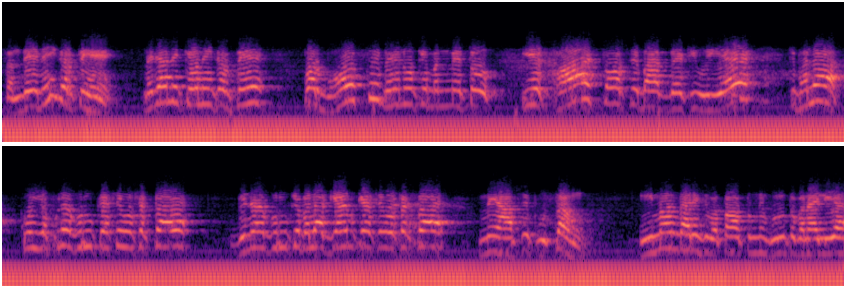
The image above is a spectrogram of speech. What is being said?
संदेह नहीं करते हैं, न जाने क्यों नहीं करते हैं, पर बहुत से बहनों के मन में तो ये खास तौर से बात बैठी हुई है कि भला कोई अपना गुरु कैसे हो सकता है? बिना गुरु के भला ज्ञान कैसे हो सकता है? मैं आपसे पूछता हूँ, ईमानदारी से बताओ, तुमने गुरु तो बना लिया,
